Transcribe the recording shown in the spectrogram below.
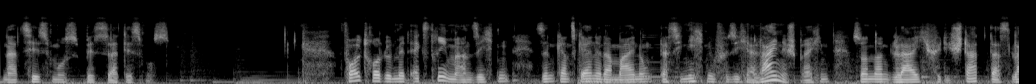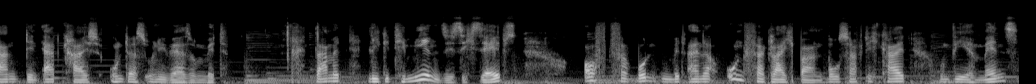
Narzissmus bis Sadismus. Volltrottel mit extremen Ansichten sind ganz gerne der Meinung, dass sie nicht nur für sich alleine sprechen, sondern gleich für die Stadt, das Land, den Erdkreis und das Universum mit. Damit legitimieren sie sich selbst, oft verbunden mit einer unvergleichbaren Boshaftigkeit und Vehemenz,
